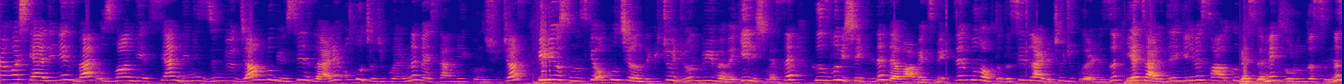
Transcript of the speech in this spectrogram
hoş geldiniz. Ben uzman diyetisyen Deniz Zümbül. Bugün sizlerle okul çocuklarında beslenmeyi konuşacağız. Biliyorsunuz ki okul çağındaki çocuğun büyüme ve gelişmesi hızlı bir şekilde devam etmekte. Bu noktada sizler de çocuklarınızı yeterli, dengeli ve sağlıklı beslemek zorundasınız.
